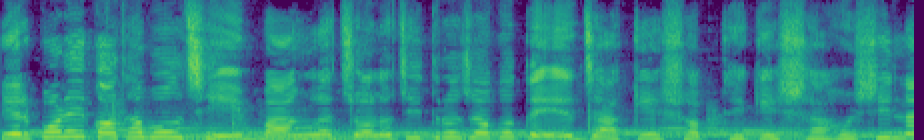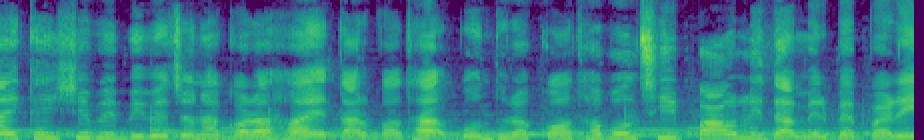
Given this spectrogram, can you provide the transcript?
এরপরে কথা বলছি বাংলা চলচ্চিত্র জগতে যাকে সবথেকে সাহসী নায়িকা হিসেবে বিবেচনা করা হয় তার কথা। বন্ধুরা, কথা বলছি পাওলি দামের ব্যাপারে।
